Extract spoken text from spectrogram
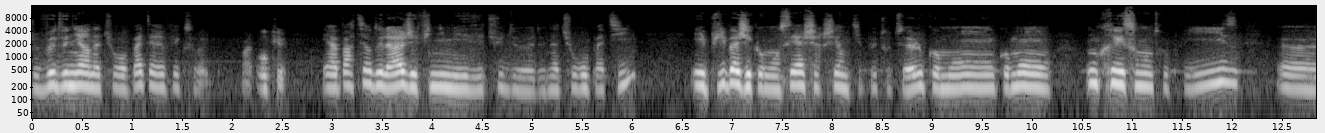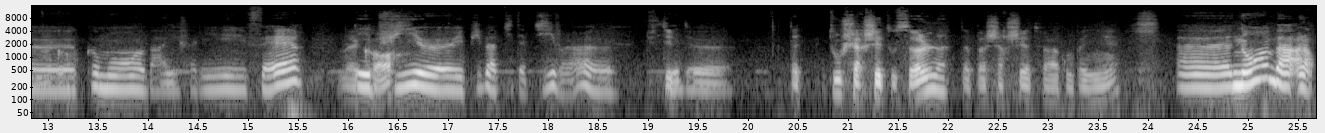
je veux devenir naturopathe et réflexologue. Ok. Et à partir de là, j'ai fini mes études de naturopathie. Et puis, bah, j'ai commencé à chercher un petit peu toute seule comment, comment on crée son entreprise, euh, comment bah, il fallait faire. Et puis, euh, et puis bah, petit à petit, voilà, euh, Tu t'es de... tout cherché tout seul. T'as pas cherché à te faire accompagner? Euh, non, bah alors,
